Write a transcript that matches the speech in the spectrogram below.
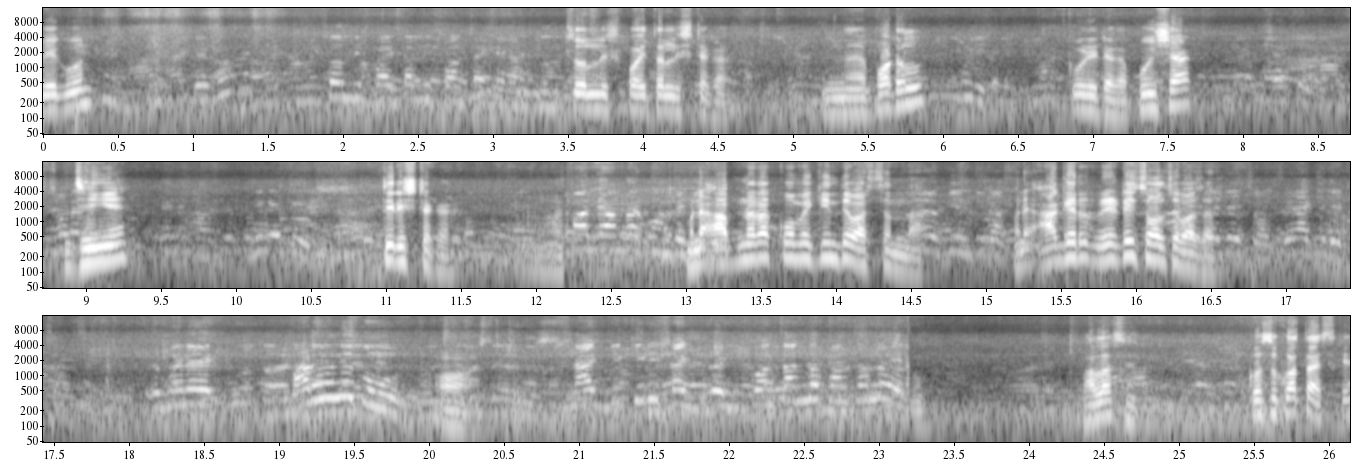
বেগুন? চল্লিশ পঁয়তাল্লিশ টাকা। পটল? কুড়ি টাকা। পুঁই শাক ঝিঙে তিরিশ টাকা। মানে আপনারা কমে কিনতে পারছেন না। মানে আগের রেটেই চলছে বাজার। মানে। ভালো আছেন কচু কত আজকে?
